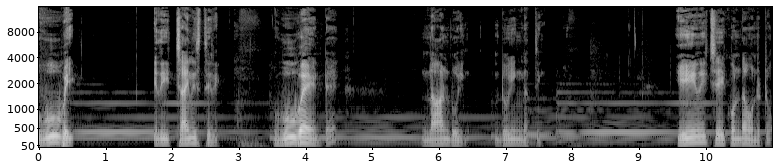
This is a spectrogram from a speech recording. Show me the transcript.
వూవై. ఇది చైనీస్ థిరీ వూవై అంటే నాన్ డూయింగ్ డూయింగ్ నథింగ్. ఏమీ చేయకుండా ఉండటం.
